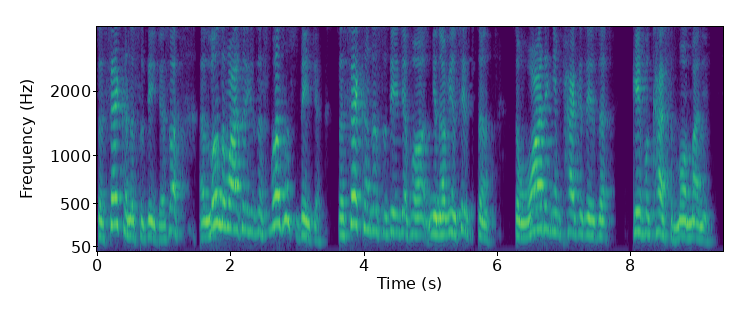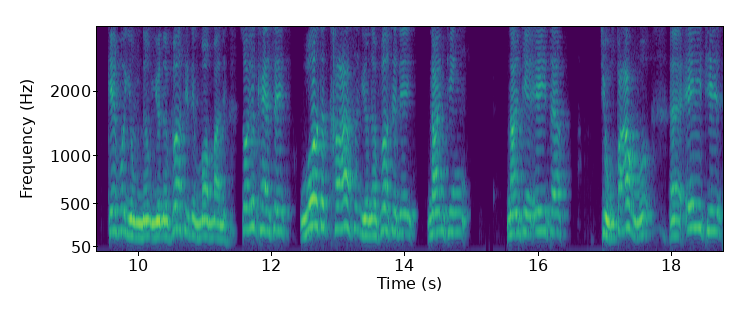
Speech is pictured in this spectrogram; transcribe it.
the second stage. So uh, Lundvall is the first stage. The second stage for innovation system. So what impact is uh, give CAS more money, give university more money. So you can say world class university 19, 1980, 985, uh, 80,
